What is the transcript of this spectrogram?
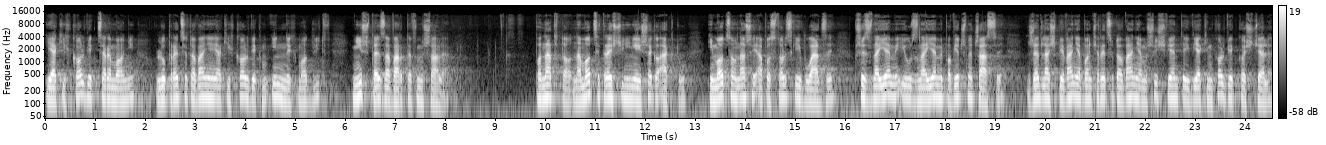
jakichkolwiek ceremonii lub recytowania jakichkolwiek innych modlitw niż te zawarte w mszale. Ponadto na mocy treści niniejszego aktu i mocą naszej apostolskiej władzy przyznajemy i uznajemy powieczne czasy, że dla śpiewania bądź recytowania mszy świętej w jakimkolwiek kościele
